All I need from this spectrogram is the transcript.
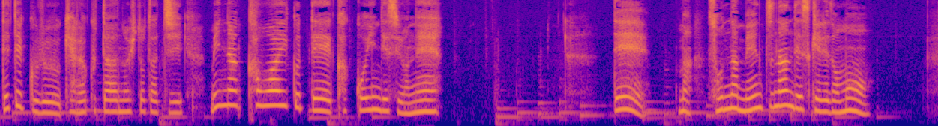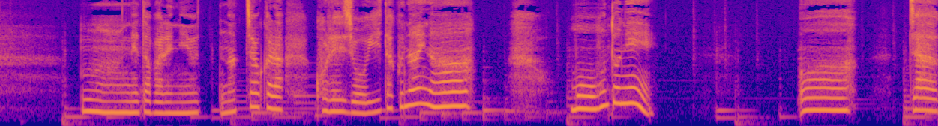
出てくるキャラクターの人たち、みんな可愛くてかっこいいんですよね。で、まあ、そんなメンツなんですけれども、うーん、ネタバレになっちゃうから、これ以上言いたくないなもう本当に、うーん、じゃあ、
